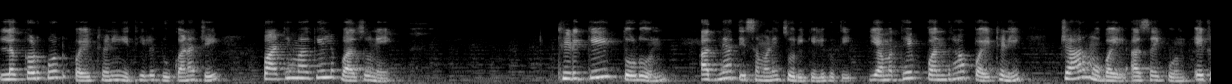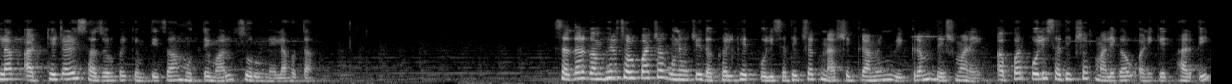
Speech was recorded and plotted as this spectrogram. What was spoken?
लक्कडकोट पैठणी येथील दुकानाची पाठीमागील बाजूने खिडकी तोडून अज्ञात इसमाने चोरी केली होती. यामध्ये पंधरा पैठणी चार मोबाईल असा एकूण एक लाख अठ्ठेचाळीस हजार रुपये किमतीचा मुद्देमाल चोरून नेला होता. सदर गंभीर स्वरूपाच्या गुन्ह्याची दखल घेत पोलीस अधीक्षक नाशिक ग्रामीण विक्रम देशमाने अपर पोलीस अधीक्षक मालेगाव अनिकेत भारती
